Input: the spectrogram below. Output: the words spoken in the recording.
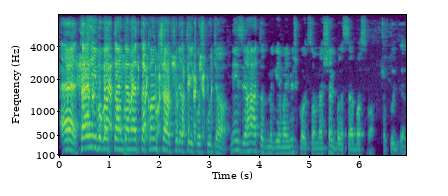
E, te Hát, hát, engemet, te kancsal varázsot, fogyatékos te köcsög. kutya. Nézzi a hátad mögé, majd Miskolcon, mert segbe leszel baszva. Csak tudjad.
